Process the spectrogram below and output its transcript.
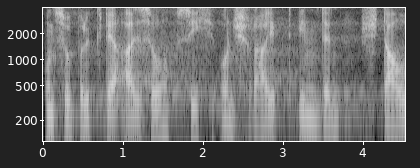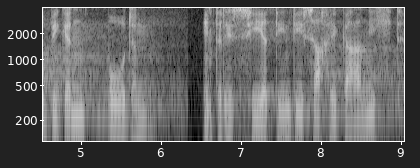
Und so brückt er also sich und schreibt in den staubigen Boden. Interessiert ihn die Sache gar nicht?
